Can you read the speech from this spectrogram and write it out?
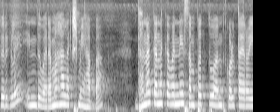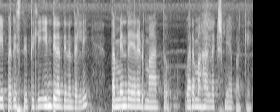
ಗುರುಗಳೇ, ಇಂದು ವರಮಹಾಲಕ್ಷ್ಮಿ ಹಬ್ಬ. ಧನ ಕನಕವನ್ನೇ ಸಂಪತ್ತು ಅಂದ್ಕೊಳ್ತಾ ಇರೋ ಈ ಪರಿಸ್ಥಿತಿಲಿ, ಇಂದಿನ ದಿನದಲ್ಲಿ ತಮ್ಮಿಂದ ಎರಡು ಮಾತು ವರಮಹಾಲಕ್ಷ್ಮಿಯ ಬಗ್ಗೆ.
